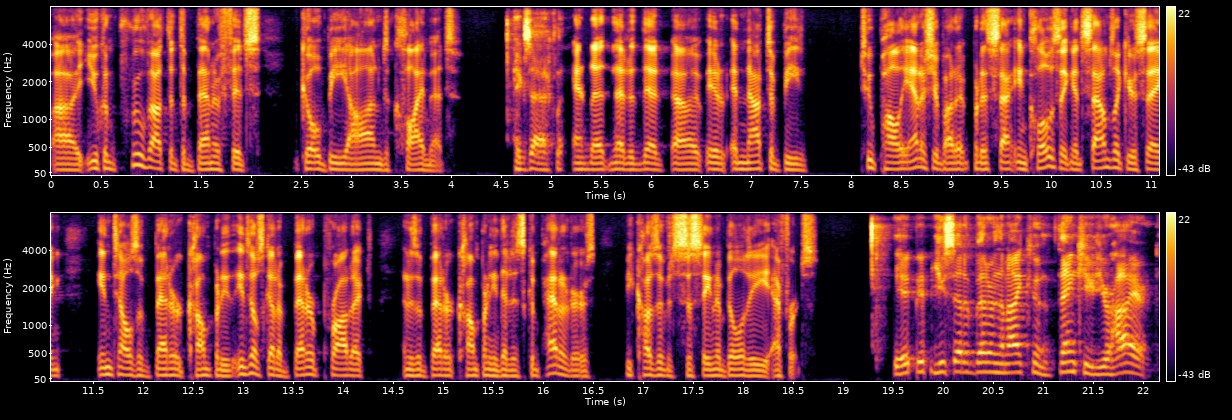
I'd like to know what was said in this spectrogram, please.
uh, you can prove out that the benefits go beyond climate. Exactly, and that that that uh, it, and not to be too Pollyannish about it, but it's in closing, it sounds like you're saying Intel's a better company. Intel's got a better product and is a better company than its competitors because of its sustainability efforts. You said it better than I could. Thank you. You're hired.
